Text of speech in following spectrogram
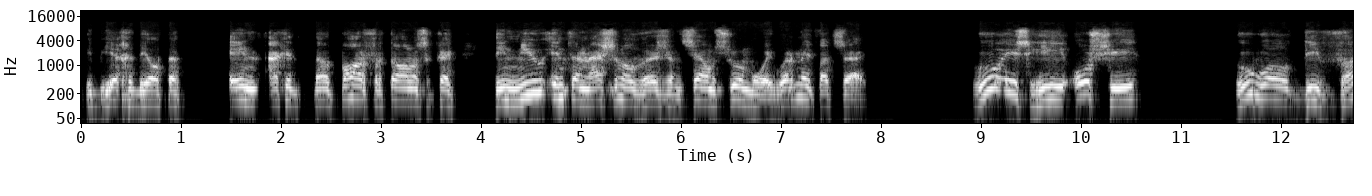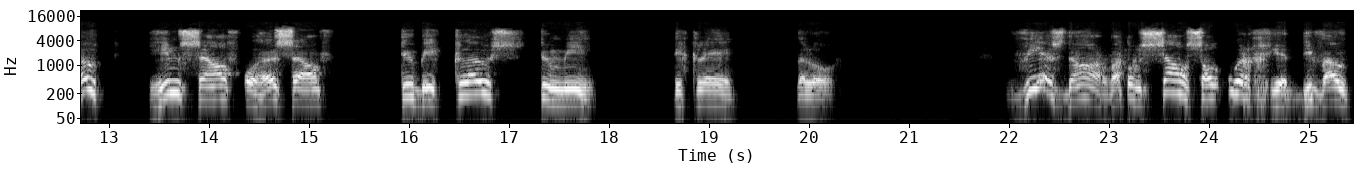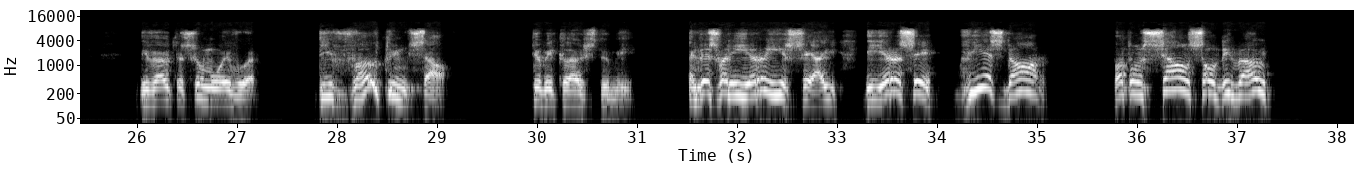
die B gedeelte en ek het nou 'n paar vertalings gekyk. Die New International Version sê hom so mooi. Hoor net wat sê hy. Who is he or she who will devote himself or herself to be close to me declare the lord. Wie is daar wat homself sal oorgee devout. Devout is so mooi woord. Devout himself to be close to me. En dis wat die Here hier sê. Hy die Here sê wie is daar wat homself sal devout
